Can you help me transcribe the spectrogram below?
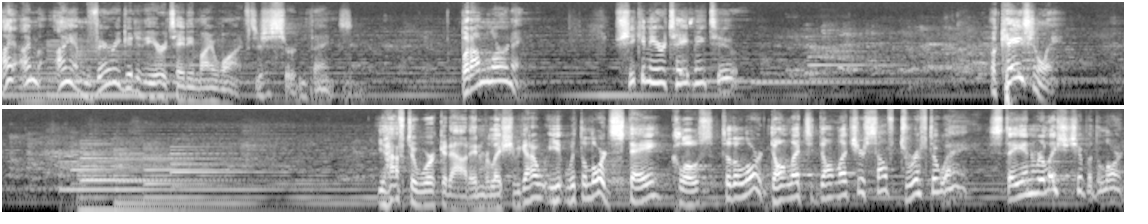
I, I'm, I am very good at irritating my wife. There's just certain things. But I'm learning. She can irritate me too. Occasionally. You have to work it out in relationship. You got to with the Lord. Stay close to the Lord. Don't let you, don't let yourself drift away. Stay in relationship with the Lord.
